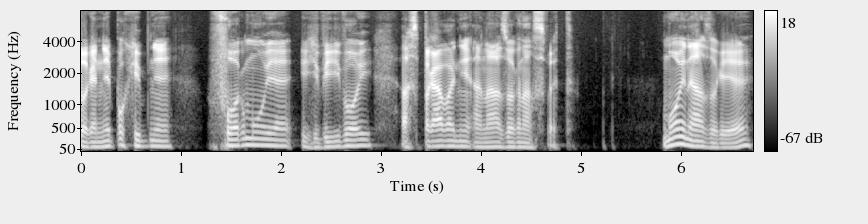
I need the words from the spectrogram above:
ktoré nepochybne formuje ich vývoj a správanie a názor na svet. Môj názor je,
